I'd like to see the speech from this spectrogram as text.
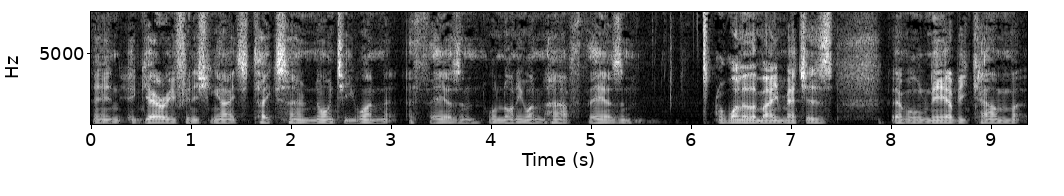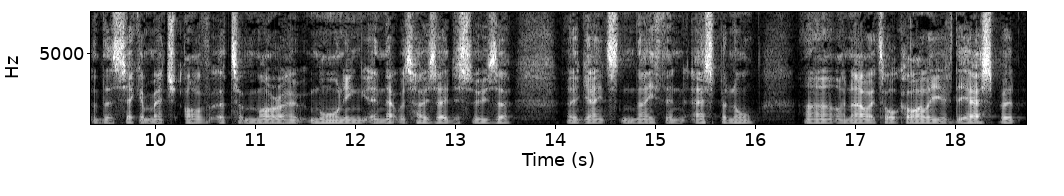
And Gary finishing eighth takes home 91,000 or 91,500. One of the main matches uh, will now become the second match of uh, tomorrow morning, and that was Jose de Sousa against Nathan Aspinall. Uh, I know I talk highly of the Asp, but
